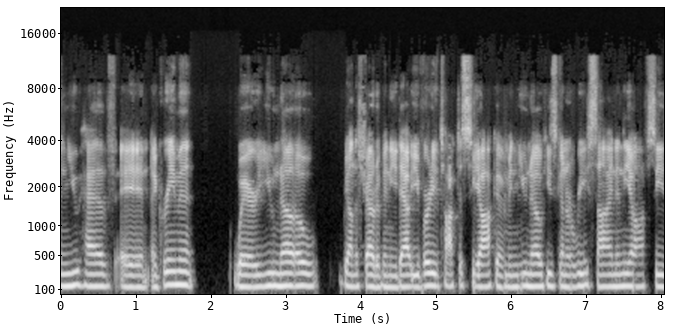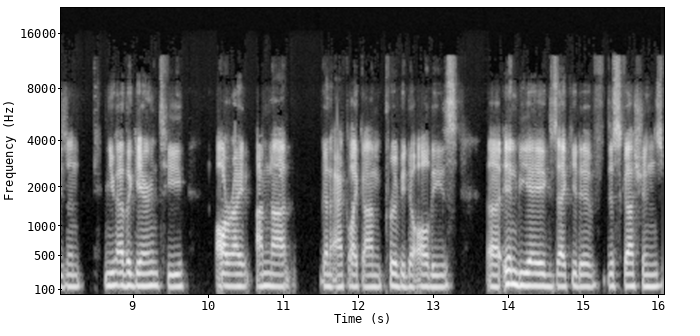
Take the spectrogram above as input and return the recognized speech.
and you have an agreement where you know beyond the shadow of any doubt, you've already talked to Siakam and you know he's going to re-sign in the offseason and you have a guarantee. All right, I'm not going to act like I'm privy to all these uh, NBA executive discussions.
